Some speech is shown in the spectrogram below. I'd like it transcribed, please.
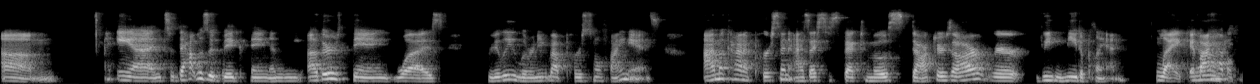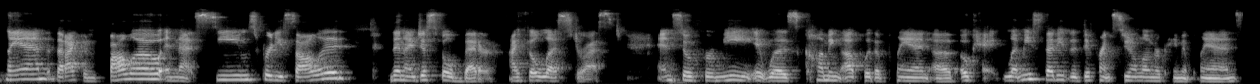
Um, and so that was a big thing. And the other thing was really learning about personal finance. I'm a kind of person, as I suspect most doctors are, where we need a plan. Like if yeah. I have a plan that I can follow and that seems pretty solid, then I just feel better. I feel less stressed. And so for me, it was coming up with a plan of, okay, let me study the different student loan repayment plans.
